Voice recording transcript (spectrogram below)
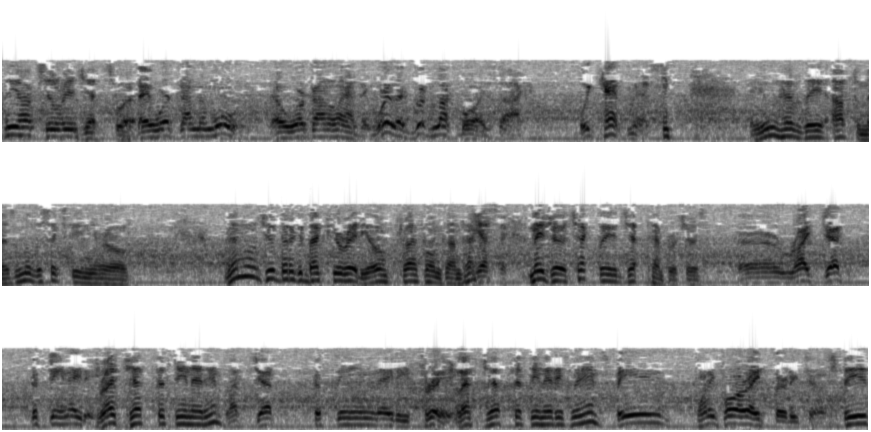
the auxiliary jets work. They worked on the moon. They'll work on landing. We're the good luck boys, Doc. We can't miss. You have the optimism of a 16-year-old. Reynolds, you'd better get back to your radio. Try phone contact. Yes, sir. Major, check the jet temperatures. Uh, right jet, 1580. Right jet, 1580. Left jet, 1583. Left jet, 1583. Speed, 24832. Speed,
